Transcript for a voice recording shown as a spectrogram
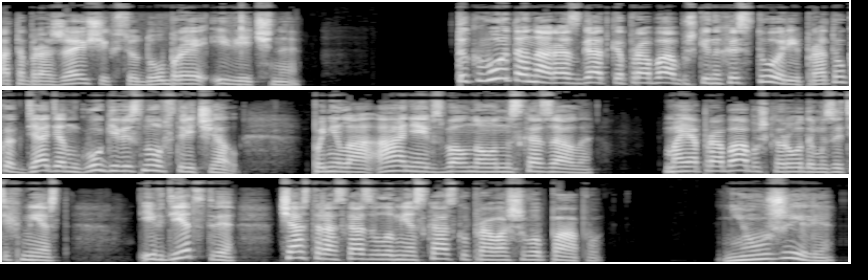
отображающих все доброе и вечное. Так вот она, разгадка про бабушкиных историй, про то, как дядя Нгуги весну встречал. Поняла Аня и взволнованно сказала — Моя прабабушка родом из этих мест, и в детстве часто рассказывала мне сказку про вашего папу». «Неужели?» —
